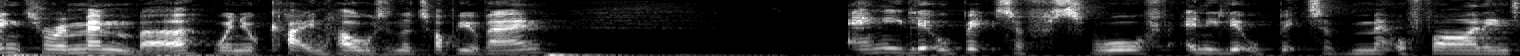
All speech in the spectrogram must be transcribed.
Thing to remember when you're cutting holes in the top of your van? Any little bits of swarf any little bits of metal filings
